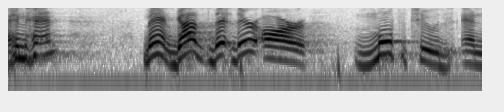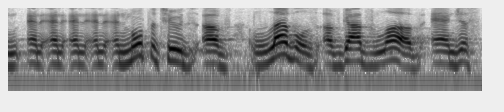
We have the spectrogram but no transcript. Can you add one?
Amen? Man, God, there, there are multitudes and, and, and, and, and, and multitudes of levels of God's love and just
